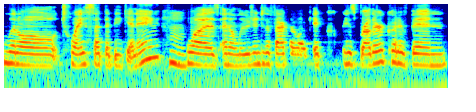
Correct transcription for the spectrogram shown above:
little choice at the beginning Hmm. was an allusion to the fact that like it his brother could have been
